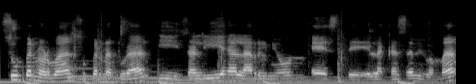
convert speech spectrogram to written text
súper normal, súper natural. Y salí a la reunión este, en la casa de mi mamá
